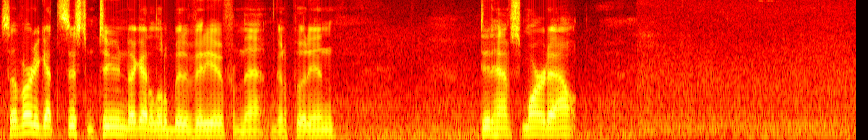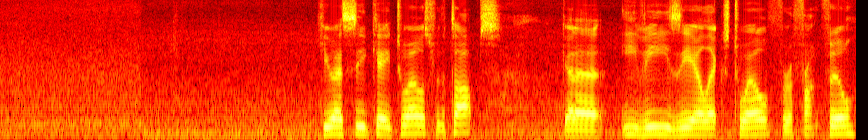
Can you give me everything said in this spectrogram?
So I've already got the system tuned. I got a little bit of video from that I'm going to put in. Did have Smaart out. QSC K12s for the tops. Got a EV ZLX12 for a front fill.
